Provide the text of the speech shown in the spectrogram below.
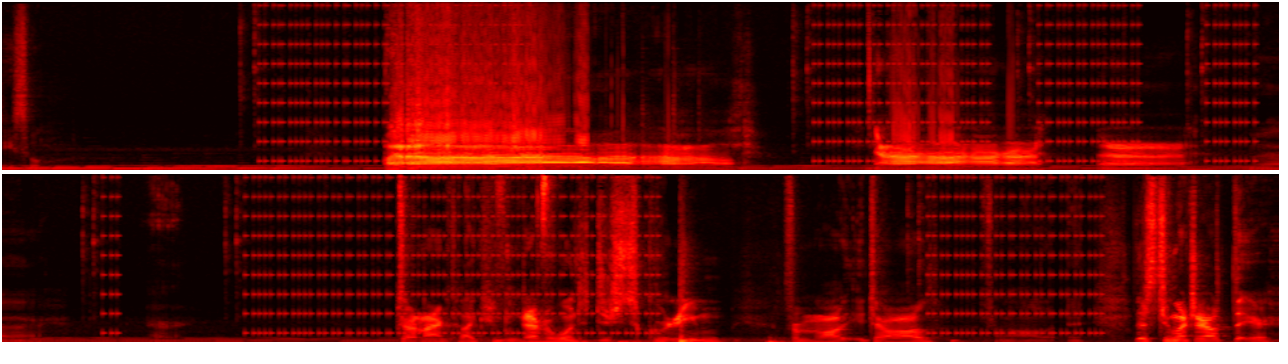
Cecil. Ah! Ah! Don't act like you've never wanted to scream from all it all. From all. There's too much out there.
